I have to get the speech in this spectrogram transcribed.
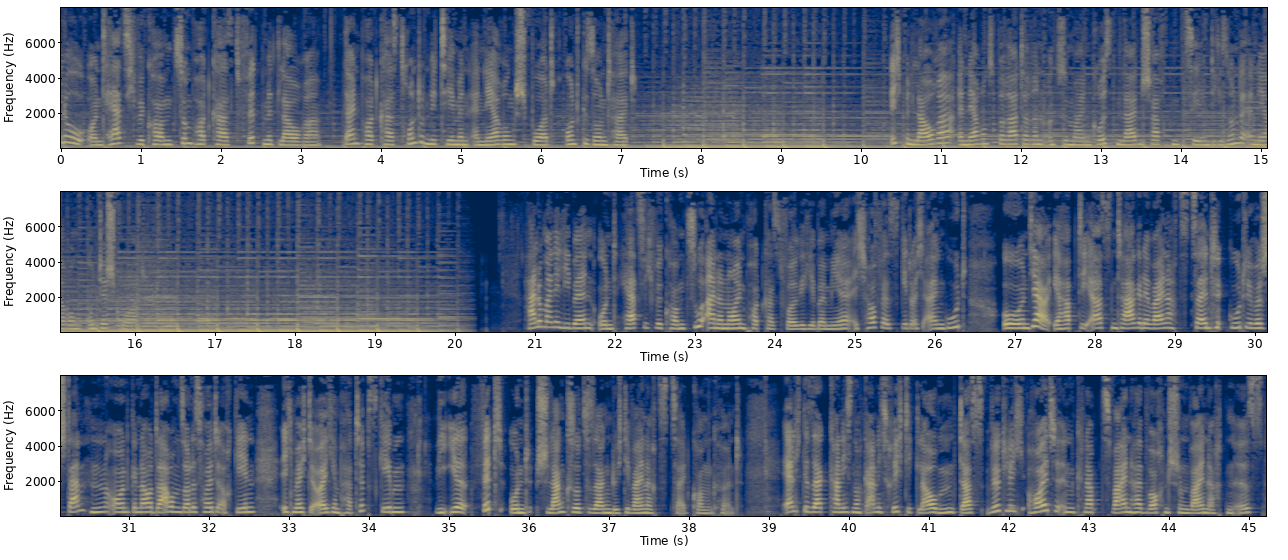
Hallo und herzlich willkommen zum Podcast Fit mit Laura, dein Podcast rund um die Themen Ernährung, Sport und Gesundheit. Ich bin Laura, Ernährungsberaterin und zu meinen größten Leidenschaften zählen die gesunde Ernährung und der Sport. Hallo meine Lieben und herzlich willkommen zu einer neuen Podcast-Folge hier bei mir. Ich hoffe, es geht euch allen gut und ja, ihr habt die ersten Tage der Weihnachtszeit gut überstanden und genau darum soll es heute auch gehen. Ich möchte euch ein paar Tipps geben, wie ihr fit und schlank sozusagen durch die Weihnachtszeit kommen könnt. Ehrlich gesagt kann ich es noch gar nicht richtig glauben, dass wirklich heute in knapp zweieinhalb Wochen schon Weihnachten ist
